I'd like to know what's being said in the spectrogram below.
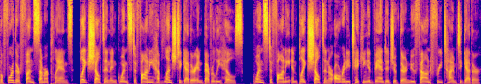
before their fun summer plans, Blake Shelton and Gwen Stefani have lunched together in Beverly Hills. Gwen Stefani and Blake Shelton are already taking advantage of their newfound free time together.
